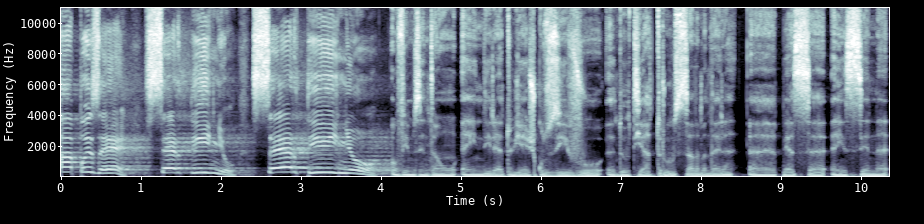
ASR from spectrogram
Ah, pois é, certinho, certinho. Ouvimos então em direto e em exclusivo do Teatro Sá da Bandeira a peça em cena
